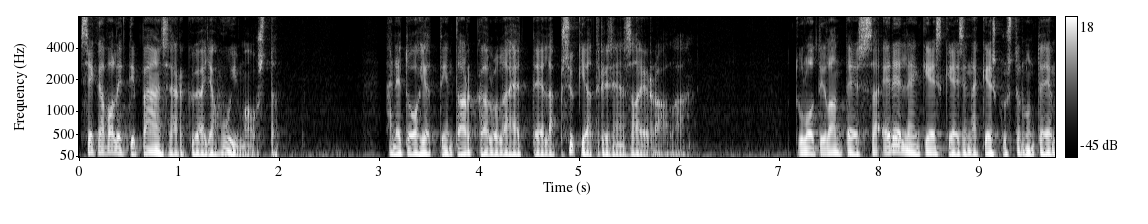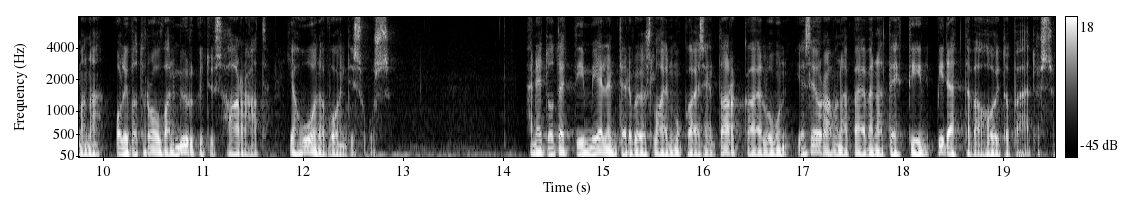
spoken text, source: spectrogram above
sekä valitti päänsärkyä ja huimausta. Hänet ohjattiin tarkkailulähetteellä psykiatrisen sairaalaan. Tulotilanteessa edelleen keskeisenä keskustelun teemana olivat rouvan myrkytysharhat ja huonovointisuus. Hänet otettiin mielenterveyslain mukaiseen tarkkailuun ja seuraavana päivänä tehtiin pidättävä hoitopäätös.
